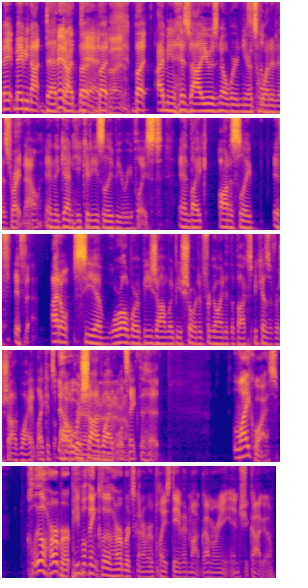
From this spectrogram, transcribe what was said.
May, maybe not dead, Maybe dead, not but, dead, but but- but I mean his value is nowhere near to what it is right now. And again, he could easily be replaced. And like honestly, if if I don't see a world where Bijan would be shorted for going to the Bucs because of Rachaad White. Like it's all no, Rachaad no, no, White will take the hit. Likewise, Khalil Herbert. People think Khalil Herbert's going to replace David Montgomery in Chicago.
